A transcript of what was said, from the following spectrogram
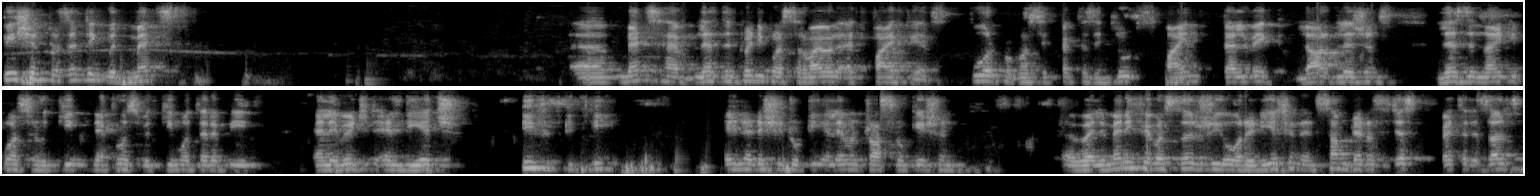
patient presenting with mets uh, METs have less than 20% survival at five years. Poor prognostic factors include spine, pelvic, large lesions, less than 90% with chemo, necrosis with chemotherapy, elevated LDH, P53, in addition to T11 translocation. Uh, well, many favor surgery over radiation, and some data suggest better results.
